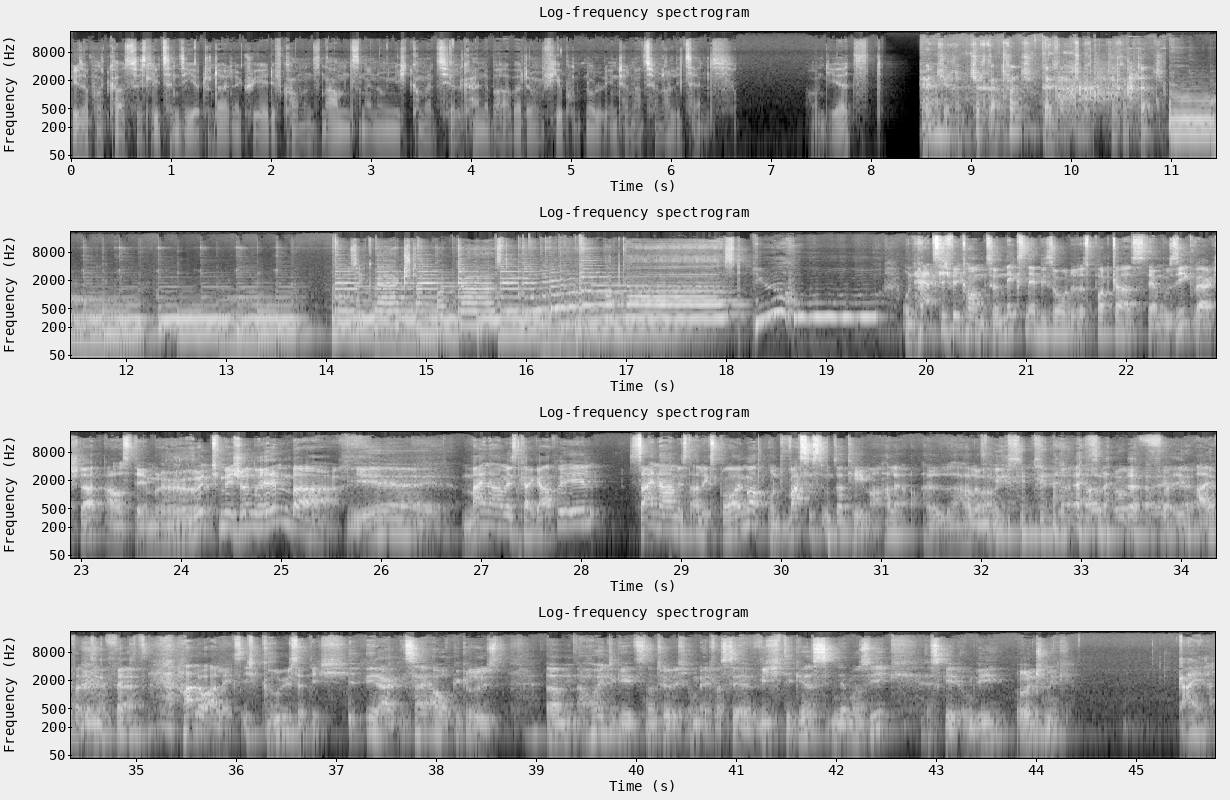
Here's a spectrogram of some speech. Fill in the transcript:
Dieser Podcast ist lizenziert unter einer Creative Commons Namensnennung nicht kommerziell keine Bearbeitung 4.0 international Lizenz. Und jetzt? Musikwerkstatt Podcast. Podcast. Juhu. Und herzlich willkommen zur nächsten Episode des Podcasts der Musikwerkstatt aus dem rhythmischen Rimbach. Yeah. Mein Name ist Kai Gabriel. Sein Name ist Alex Bräumer und was ist unser Thema? Hallo, hallo, hallo Alex. Hallo, im Eifer des Gefechts. Hallo Alex, ich grüße dich. Ja, sei auch gegrüßt. Ähm, heute geht es natürlich um etwas sehr Wichtiges in der Musik. Es geht um die Rhythmik. Geil.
